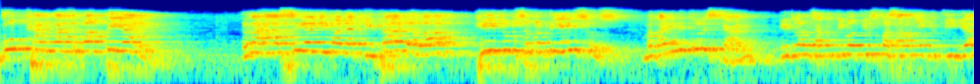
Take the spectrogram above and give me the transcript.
bukanlah kebaktian. Rahasia ibadah kita adalah hidup seperti Yesus. Makanya dituliskan di dalam 1 Timotius pasalnya yang ketiga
